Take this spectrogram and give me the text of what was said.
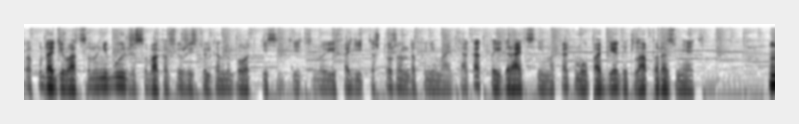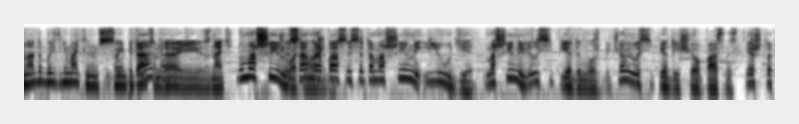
А куда деваться? Ну, не будет же собака всю жизнь только на поводке сидеть. Ну, и ходить-то что же надо понимать? А как поиграть с ним? А как ему побегать, лапы размять? Ну, надо быть внимательным со своим Да, питомцем, да, да. и знать. Ну, машины. Самая опасность это машины и люди. Машины, велосипеды, может быть. В чем велосипеды еще опасность? Те, что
